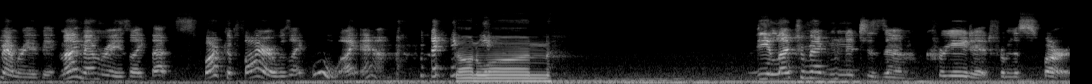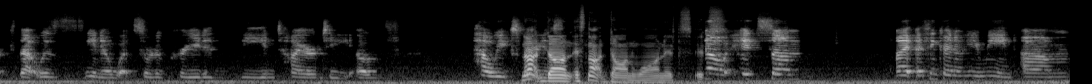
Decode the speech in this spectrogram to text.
memory of it. My memory is like that spark of fire was like, ooh, I am. Don Juan. the electromagnetism created from the spark that was you know what sort of created the entirety of how we It's not Don. It's not Don Juan. It's it's. no it's um I, I think i know who you mean um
